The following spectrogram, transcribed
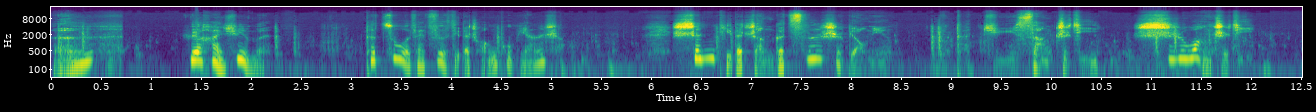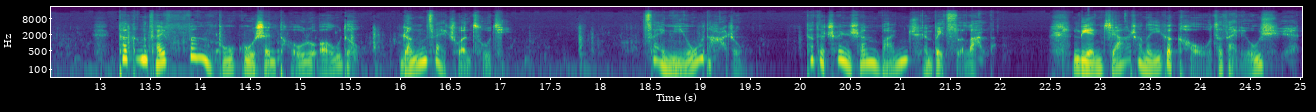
嗯，约翰逊问。他坐在自己的床铺边上，身体的整个姿势表明他沮丧至极，失望至极。他刚才奋不顾身投入殴斗，仍在喘粗气。在扭打中，他的衬衫完全被撕烂了，脸颊上的一个口子在流血，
